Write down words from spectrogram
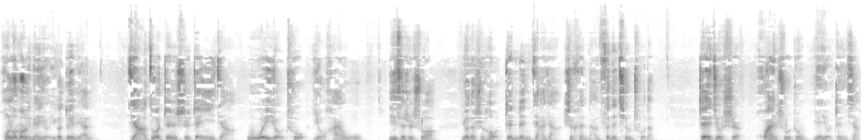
红楼梦》里面有一个对联：“假作真实真亦假，无为有处有还无。”意思是说，有的时候真真假假是很难分得清楚的。这就是幻术中也有真相。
